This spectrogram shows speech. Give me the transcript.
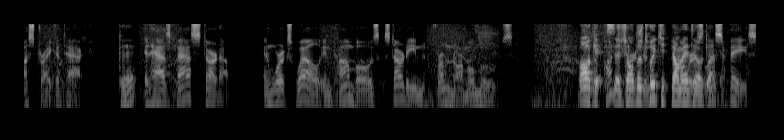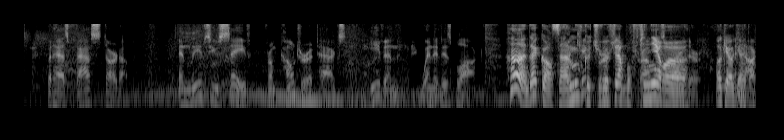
a strike attack. Ok. It has fast startup and works well in combos starting from normal moves. Ok, c'est le genre de truc qui te permet de. covers ok, less ok. space, but has fast startup, and leaves you safe from counterattacks even when it is blocked. Ah, d'accord, c'est un move que tu veux faire pour finir. euh, Ok, ok, attends.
